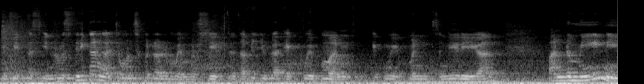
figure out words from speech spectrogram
Di fitness industry kan nggak cuma sekedar membership, tetapi juga equipment, equipment sendiri kan. Pandemi ini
